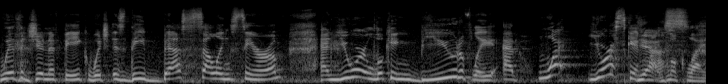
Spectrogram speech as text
with Genifique, which is the best-selling serum, and you are looking beautifully at what your skin might look like.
